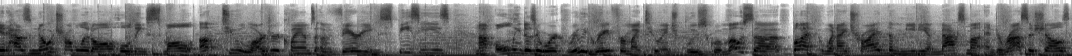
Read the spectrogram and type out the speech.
It has no trouble at all holding small up to larger clams of varying species. Not only does it work really great for my 2 inch blue squamosa, but when I tried the medium Maxima and Derasa shells,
